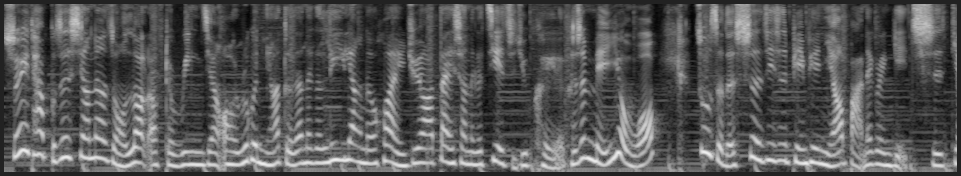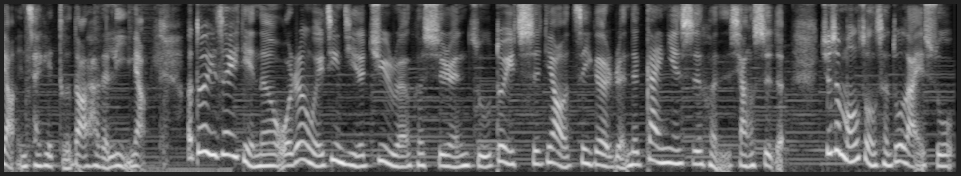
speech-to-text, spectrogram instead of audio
所以它不是像那种 Lot of the Ring 这样哦，如果你要得到那个力量的话，你就要戴上那个戒指就可以了。可是没有哦，作者的设计是偏偏你要把那个人给吃掉，你才可以得到他的力量。而对于这一点呢，我认为晋级的巨人和食人族对于吃掉这个人的概念是很相似的，就是某种程度来说。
